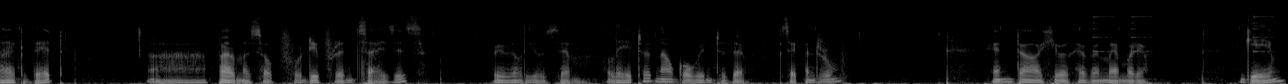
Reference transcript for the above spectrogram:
Like that. Uh, palms of different sizes. We will use them later. Now go into the second room. And uh, here we have a memory game.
